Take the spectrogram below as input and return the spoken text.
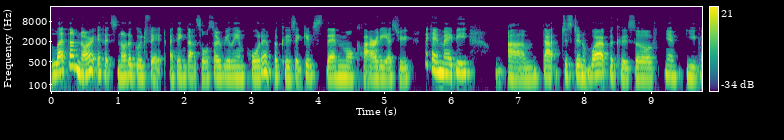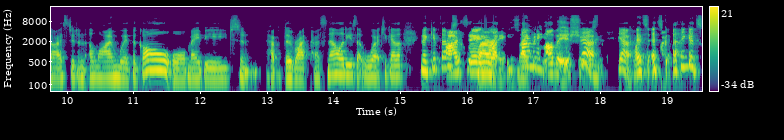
let them know if it's not a good fit. I think that's also really important because it gives them more clarity as to, okay, maybe um, that just didn't work because of you know you guys didn't align with the goal or maybe you just didn't have the right personalities that will work together you know give them I see, like, so like, many other issues yeah, yeah it's it's i think it's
